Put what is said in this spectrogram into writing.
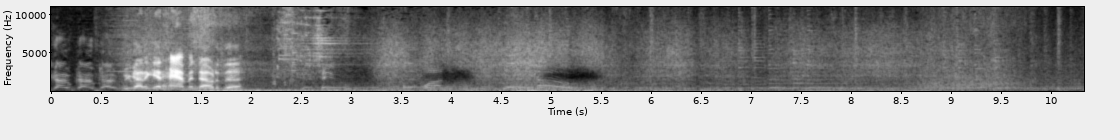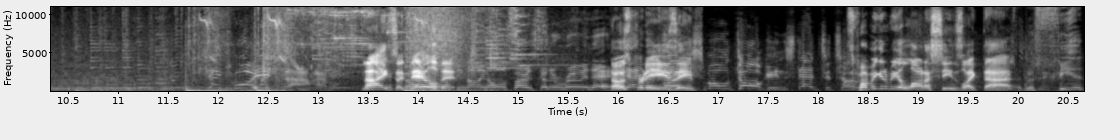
Go, go, go, we got to get Hammond out of the one, go! James, what is? I nice, I nailed it. Horsepower, it's going to ruin it. That was pretty easy. small dog instead to. It's probably going to be a lot of scenes like that. The Fiat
